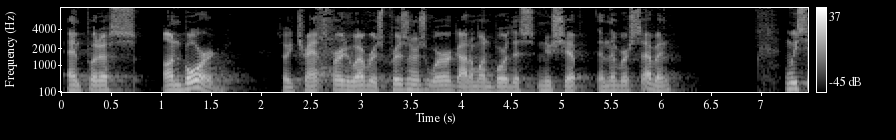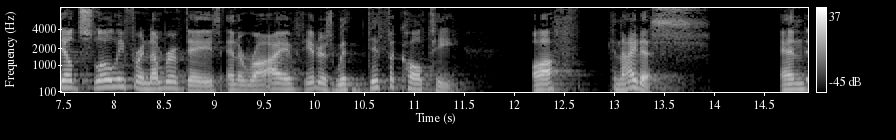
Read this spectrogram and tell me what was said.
and put us on board. So he transferred whoever his prisoners were, got them on board this new ship. And then verse 7. And we sailed slowly for a number of days and arrived, here it is, with difficulty off Cnidus. And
